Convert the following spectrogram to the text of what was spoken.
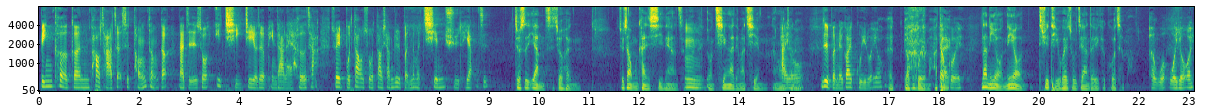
宾客跟泡茶者是同等的，那只是说一起借由这个平台来喝茶，所以不到说到像日本那么谦虚的样子，就是样子就很，就像我们看戏那样子，嗯，用轻啊点嘛轻，然后就、哎、日本的怪贵了哟，呃，要贵嘛，要贵。那你有你有去体会出这样的一个过程吗？呃，我我有哎、欸，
